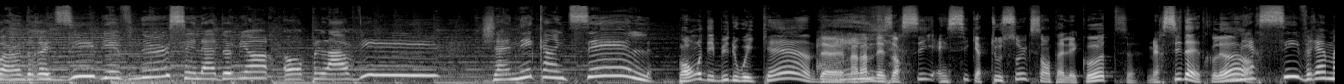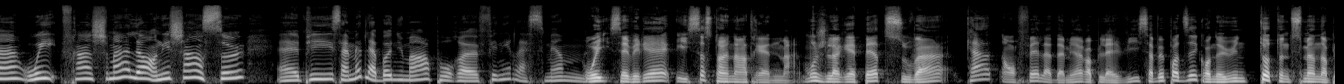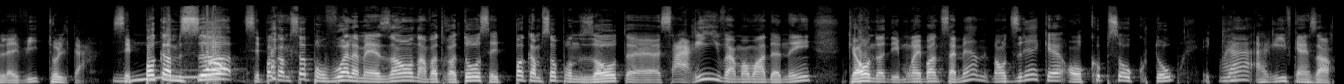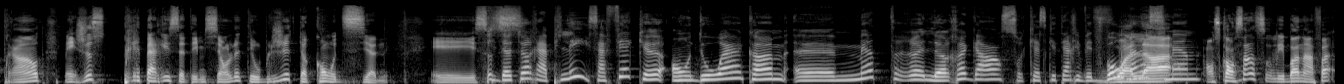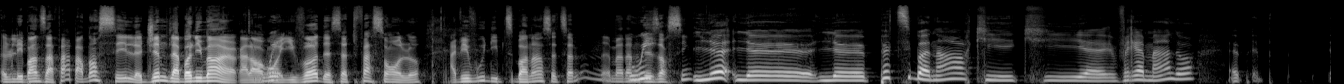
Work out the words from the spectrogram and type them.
vendredi. Bienvenue, c'est la demi-heure Hop la vie. Jannick Anctil. Bon début de week-end, euh, Hey. Madame Desorcy, ainsi qu'à tous ceux qui sont à l'écoute. Merci d'être là. Merci vraiment. Oui, franchement, là, on est chanceux. Euh, puis ça met de la bonne humeur pour euh, finir la semaine. Oui, c'est vrai. Et ça, c'est un entraînement. Moi, je le répète souvent. Quand on fait la demi-heure Hop la vie, ça veut pas dire qu'on a eu une, toute une semaine Hop la vie tout le temps. C'est pas comme ça. C'est pas comme ça pour vous à la maison, dans votre auto. C'est pas comme ça pour nous autres. Euh, ça arrive à un moment donné qu'on a des moins bonnes semaines, mais on dirait qu'on coupe ça au couteau. Et quand Ouais. arrive 15h30, mais juste préparer cette émission-là, tu es obligé de te conditionner. Et ça, Puis de te rappeler, ça fait qu'on doit comme euh, mettre le regard sur qu'est-ce qui est arrivé de beau dans la Voilà. semaine. On se concentre sur les bonnes affaires. euh, Les bonnes affaires, pardon, c'est le gym de la bonne humeur. Alors, Oui. on y va de cette façon-là. Avez-vous des petits bonheurs cette semaine, Madame Oui. Desorcy? Le, le, le petit bonheur qui, qui euh, vraiment, là, euh,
